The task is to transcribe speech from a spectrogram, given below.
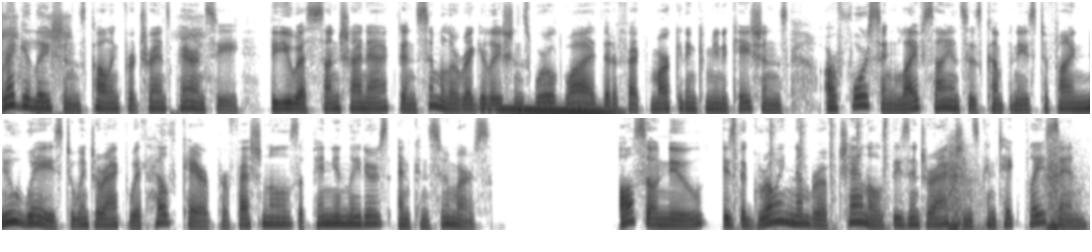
Regulations calling for transparency, the U.S. Sunshine Act, and similar regulations worldwide that affect marketing communications are forcing life sciences companies to find new ways to interact with healthcare professionals, opinion leaders, and consumers. Also new is the growing number of channels these interactions can take place in.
